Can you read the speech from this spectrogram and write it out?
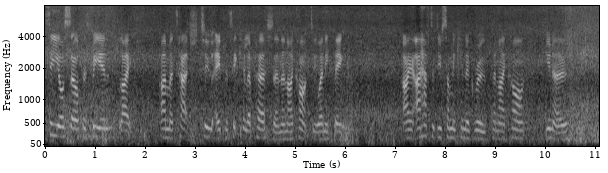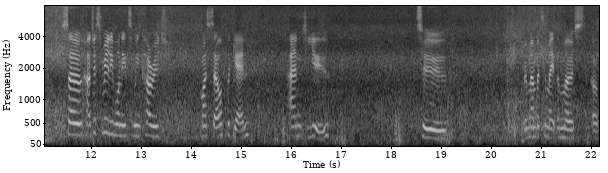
see yourself as being like I'm attached to a particular person and I can't do anything. I, I have to do something in a group and I can't, you know. So I just really wanted to encourage myself again and you to remember to make the most of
